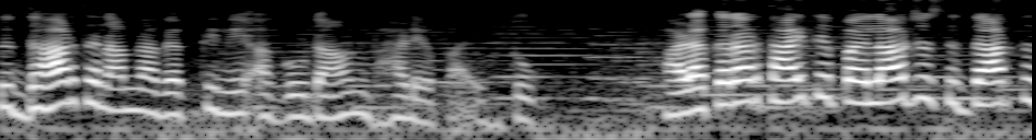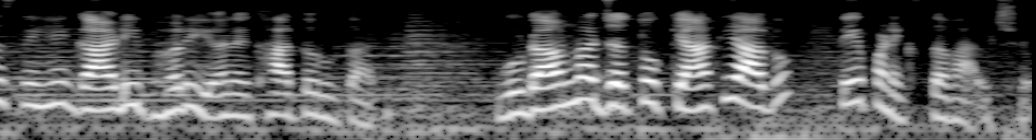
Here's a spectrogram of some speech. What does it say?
સિદ્ધાર્થ નામના વ્યક્તિને આ ગોડાઉન ભાડે અપાયું હતું. ભાડા કરાર થાય તે પહેલા જ સિદ્ધાર્થ સિંહે ગાડી ભરી અને ખાતર ઉતાર્યું. ગોડાઉનમાં જથ્થો ક્યાંથી આવ્યો તે પણ એક સવાલ છે.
